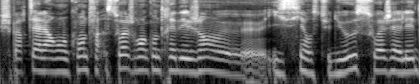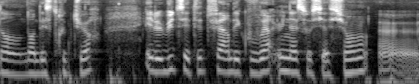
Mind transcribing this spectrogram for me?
je partais à la rencontre. Enfin soit je rencontrais des gens euh, ici en studio, soit j'allais dans, dans des structures. Et le but c'était de faire découvrir une association euh,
